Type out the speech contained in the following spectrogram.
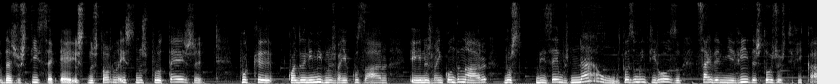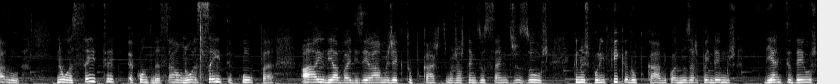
da justiça, é, isto nos torna, isso nos protege, porque quando o inimigo nos vem acusar e nos vem condenar, nós dizemos: Não, tu és um mentiroso, sai da minha vida, estou justificado. Não aceite a condenação, não aceite a culpa. Ah, o diabo vai dizer: Ah, mas é que tu pecaste, mas nós temos o sangue de Jesus que nos purifica do pecado e quando nos arrependemos diante de Deus,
